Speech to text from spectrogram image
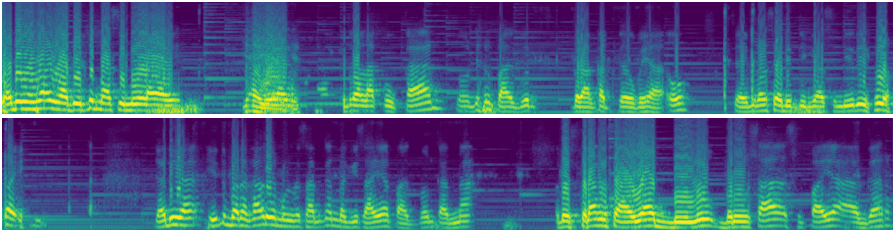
Jadi memang waktu itu masih mulai Ya ya. mulai ya. kita lakukan, kemudian Pak Gun berangkat ke WHO, saya bilang saya ditinggal sendiri loh ini. Jadi ya itu barangkali yang mengesankan bagi saya Pak Gun karena terus terang saya dulu berusaha supaya agar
